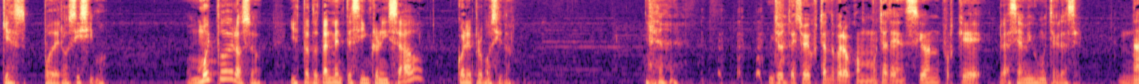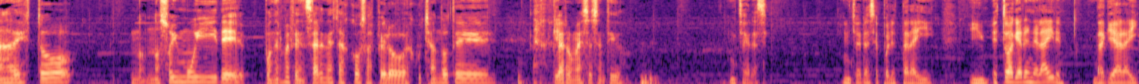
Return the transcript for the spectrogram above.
que es poderosísimo. Muy poderoso. Y está totalmente sincronizado con el propósito. Yo te estoy escuchando pero con mucha atención porque... Gracias amigo, muchas gracias. Nada de esto... No, no soy muy de ponerme a pensar en estas cosas, pero escuchándote, claro, me hace sentido. Muchas gracias. Muchas gracias por estar ahí. Y esto va a quedar en el aire, va a quedar ahí.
